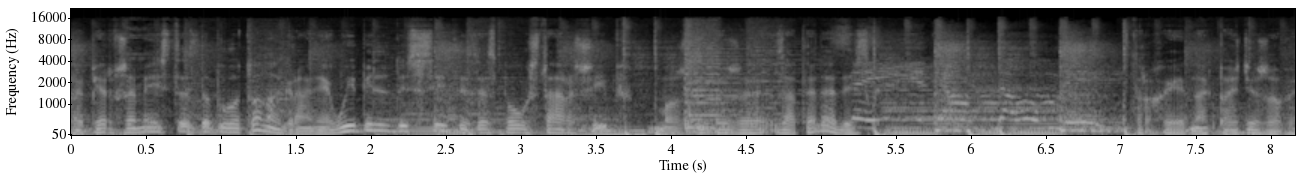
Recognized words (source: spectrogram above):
ale pierwsze miejsce zdobyło to nagranie We Build This City zespołu Starship, możliwe, że za teledysk. Trochę jednak paździerzowy.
